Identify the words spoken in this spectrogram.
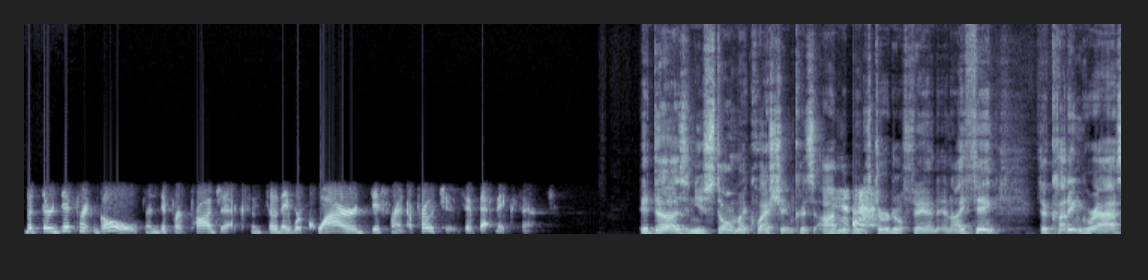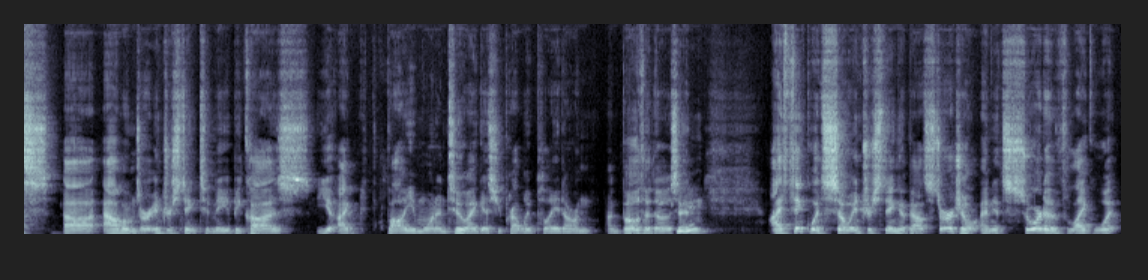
but they're different goals and different projects. And so they require different approaches, if that makes sense. It does. And you stole my question because I'm a big Sturgill fan. And I think the Cutting Grass uh, albums are interesting to me because you, I, volume one and two, I guess you probably played on, on both of those. Mm-hmm. And I think what's so interesting about Sturgill, and it's sort of like what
